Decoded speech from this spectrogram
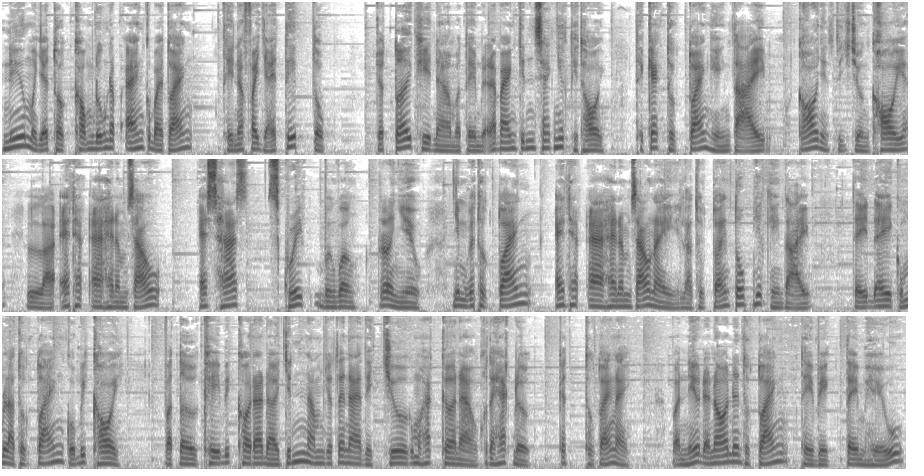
Nếu mà giải thuật không đúng đáp án của bài toán thì nó phải giải tiếp tục. Cho tới khi nào mà tìm được đáp án chính xác nhất thì thôi. Thì các thuật toán hiện tại có trên thị trường coin á, là SHA 256 SH, Script vân vân rất là nhiều. Nhưng mà cái thuật toán SHA 256 này là thuật toán tốt nhất hiện tại. Thì đây cũng là thuật toán của Bitcoin. Và từ khi Bitcoin ra đời 9 năm cho tới nay thì chưa có một hacker nào có thể hack được cái thuật toán này. Và nếu đã nói đến thuật toán thì việc tìm hiểu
